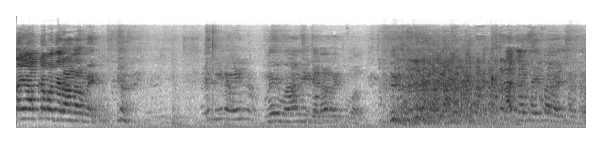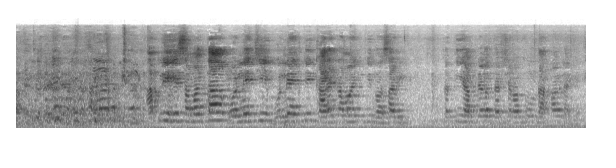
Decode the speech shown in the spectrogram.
ताई आपल्यामध्ये राहणार नाही. नाही मग आम्ही घेणार नाही तुम्हाला. आपली ही समानता बोलण्याची बोलण्याची कार्यक्रमाची नसावी तर ती आपल्याला दर्शनातून दाखवावी लागेल.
